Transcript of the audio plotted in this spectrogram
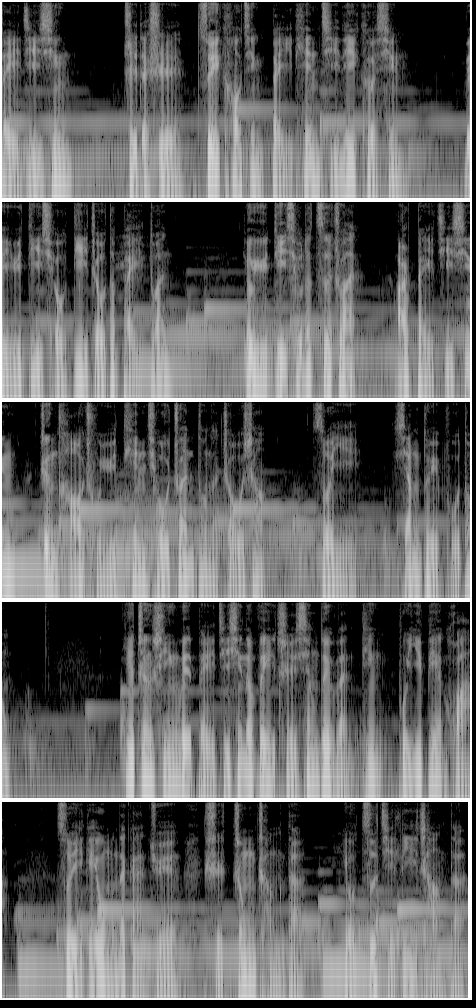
北极星，指的是最靠近北天极的一颗星，位于地球地轴的北端。由于地球的自转，而北极星正好处于天球转动的轴上，所以相对不动。也正是因为北极星的位置相对稳定，不易变化，所以给我们的感觉是忠诚的，有自己立场的。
